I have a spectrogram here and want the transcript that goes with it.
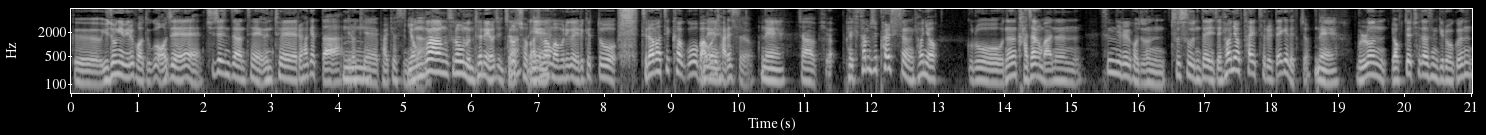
그 유종의 미를 거두고 어제 취재진들한테 은퇴를 하겠다 이렇게 밝혔습니다. 음. 영광스러운 은퇴네요, 진짜. 그렇죠. 마지막 예. 마무리가 이렇게 또 드라마틱하고 마무리 네. 잘했어요. 네. 자, 138승 현역 으로는 가장 많은 승리를 거둔 투수인데 이제 현역 타이틀을 떼게 됐죠. 네. 물론 역대 최다승 기록은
